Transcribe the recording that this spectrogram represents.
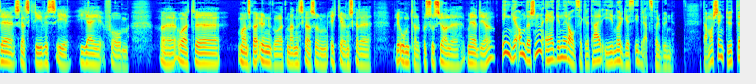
det skal skrives i jeg-form. Og at man skal unngå at mennesker som ikke ønsker det, blir omtalt på sosiale medier. Inge Andersen er generalsekretær i Norges idrettsforbund. De har sendt ut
